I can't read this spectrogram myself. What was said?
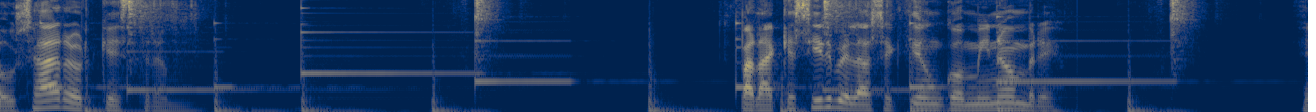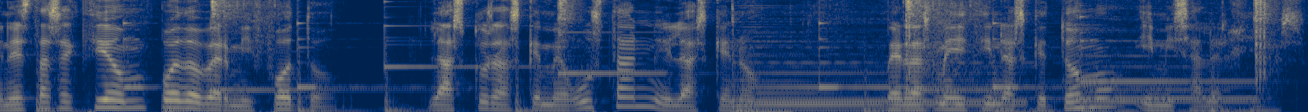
a usar Orquestram. ¿Para qué sirve la sección con mi nombre? En esta sección puedo ver mi foto, las cosas que me gustan y las que no, ver las medicinas que tomo y mis alergias.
